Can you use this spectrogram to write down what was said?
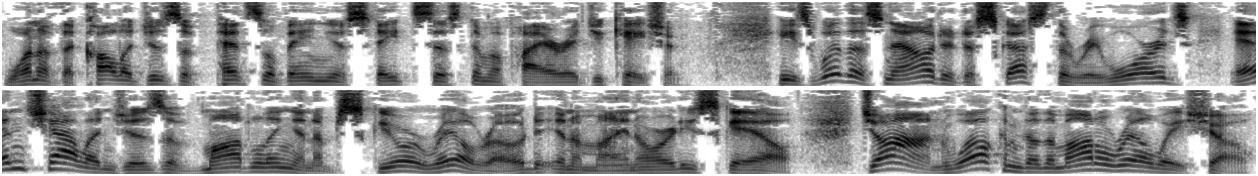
one of the colleges of Pennsylvania state system of higher education. He's with us now to discuss the rewards and challenges of modeling an obscure railroad in a minority scale. John, welcome to the Model Railway Show.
